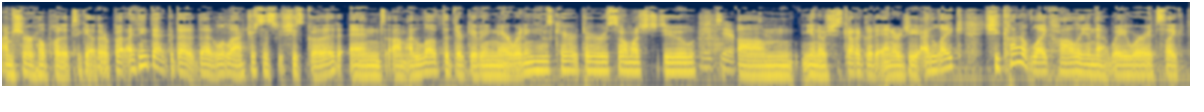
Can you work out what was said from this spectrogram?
I'm sure he'll put it together. But I think that that that little actress is she's good, and um, I love that they're giving Mare Winningham's character so much to do. Me too. Um, you know, she's got a good energy. I like she's kind of like Holly in that way, where it's like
